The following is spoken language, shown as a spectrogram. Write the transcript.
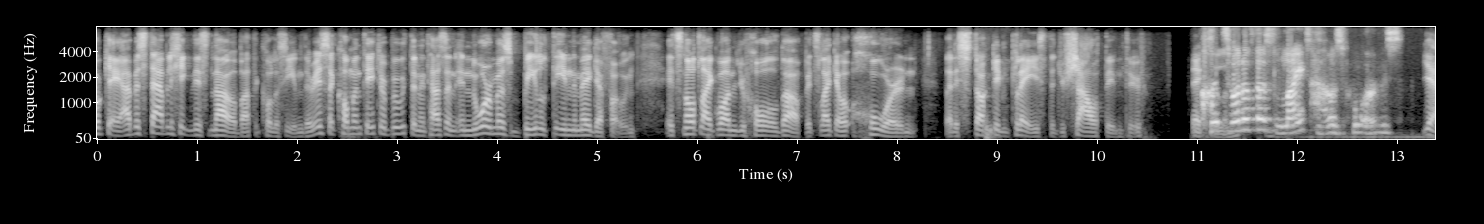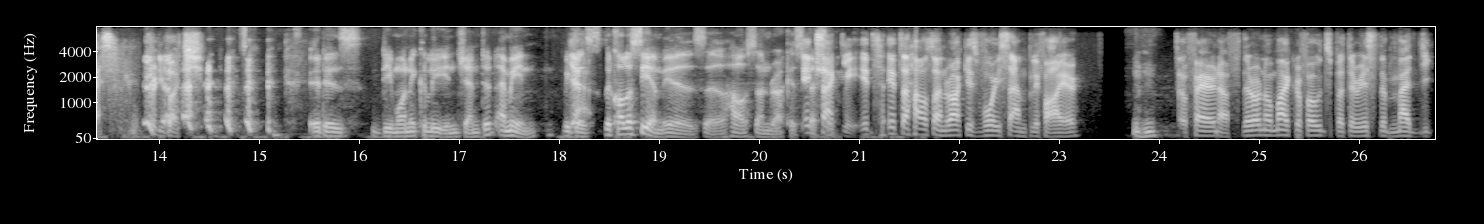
okay, I'm establishing this now about the Colosseum. There is a commentator booth and it has an enormous built-in megaphone. It's not like one you hold up. It's like a horn that is stuck in place that you shout into. Excellent. it's one of those lighthouse horns. Yes, pretty much. It is demonically enchanted. I mean, because the Colosseum is a house Anrakhis special. exactly. It's it's a House Anrakhis voice amplifier. Mhm. So fair enough. There are no microphones, but there is the magic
